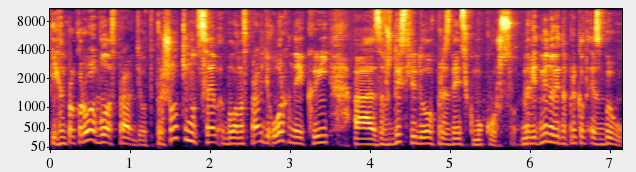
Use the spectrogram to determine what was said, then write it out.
І генпрокурора була справді, от при Шокіну це була насправді орган, який завжди слідував президентському курсу, на відміну від, наприклад, СБУ.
